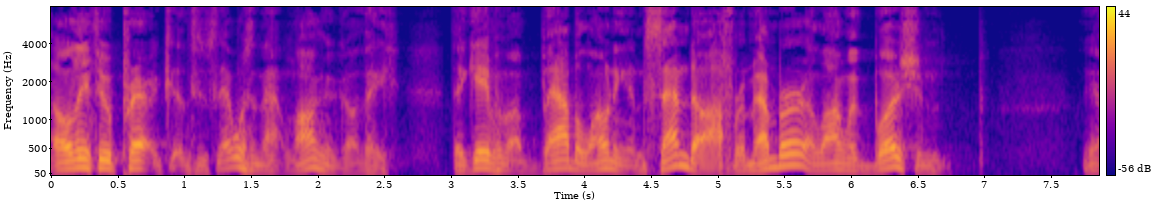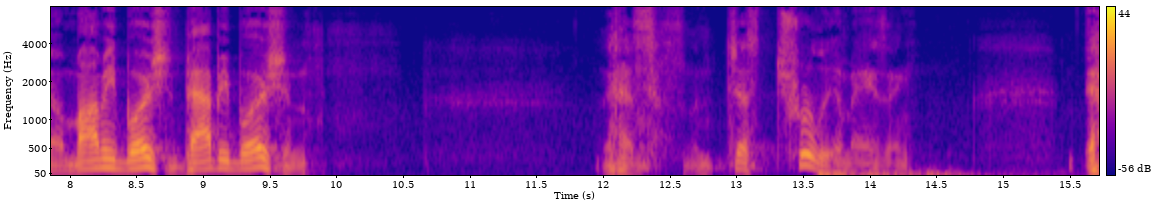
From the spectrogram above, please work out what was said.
Only through prayer. That wasn't that long ago. They they gave him a Babylonian send off. Remember, along with Bush and you know, Mommy Bush and Pappy Bush and that's just truly amazing. you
